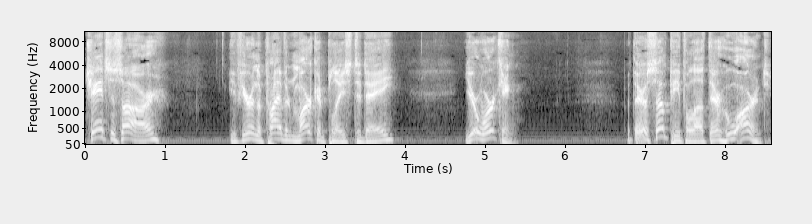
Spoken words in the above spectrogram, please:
Chances are, if you're in the private marketplace today, you're working. But there are some people out there who aren't.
